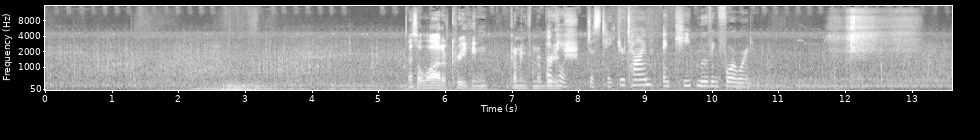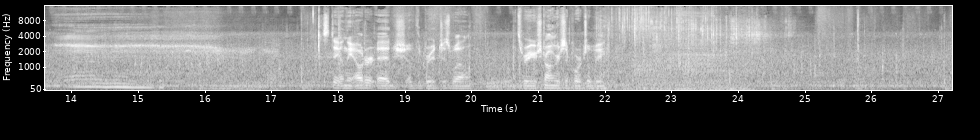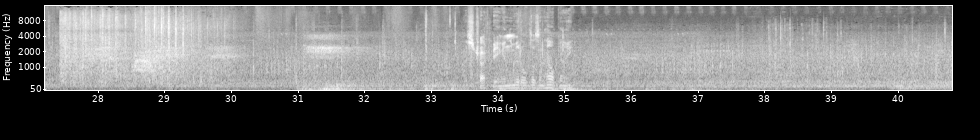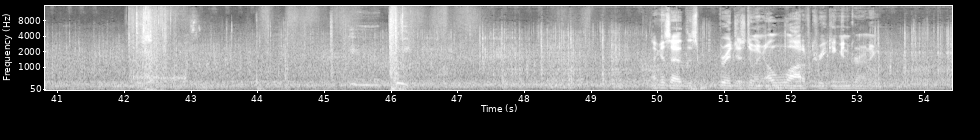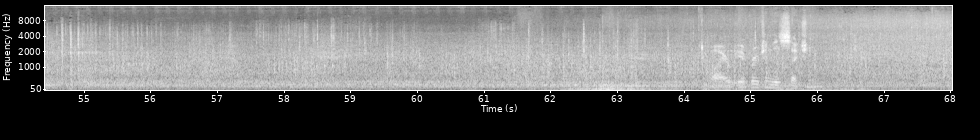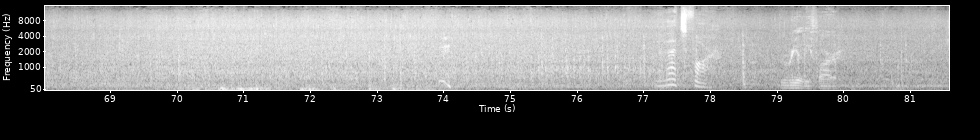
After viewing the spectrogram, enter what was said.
That's a lot of creaking coming from a bridge. Okay, just take your time and keep moving forward. Stay on the outer edge of the bridge as well. That's where your stronger supports will be. Doesn't help any. Like I said, this bridge is doing a lot of creaking and groaning. Why are we approaching this section? Hmm. That's far. Really far.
